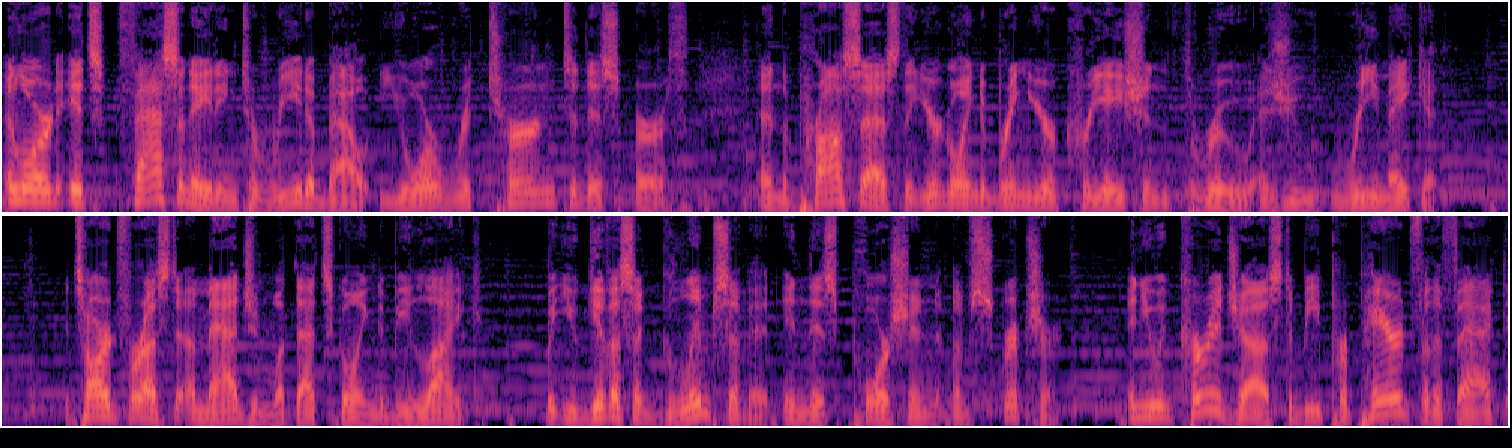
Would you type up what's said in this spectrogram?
And Lord, it's fascinating to read about your return to this earth and the process that you're going to bring your creation through as you remake it. It's hard for us to imagine what that's going to be like, but you give us a glimpse of it in this portion of Scripture. And you encourage us to be prepared for the fact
